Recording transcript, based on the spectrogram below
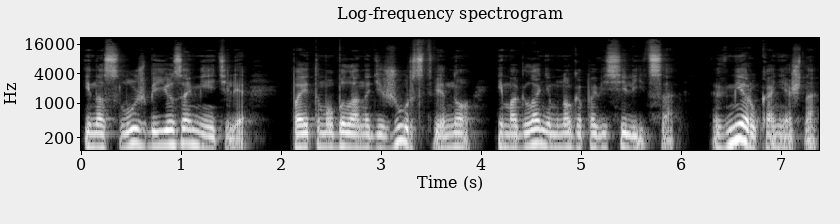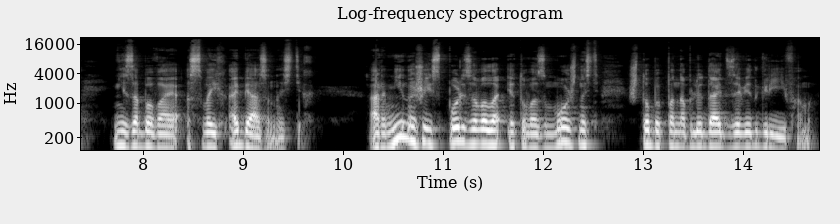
и на службе ее заметили, поэтому была на дежурстве, но и могла немного повеселиться. В меру, конечно – не забывая о своих обязанностях. Армина же использовала эту возможность, чтобы понаблюдать за Ветгрифом.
